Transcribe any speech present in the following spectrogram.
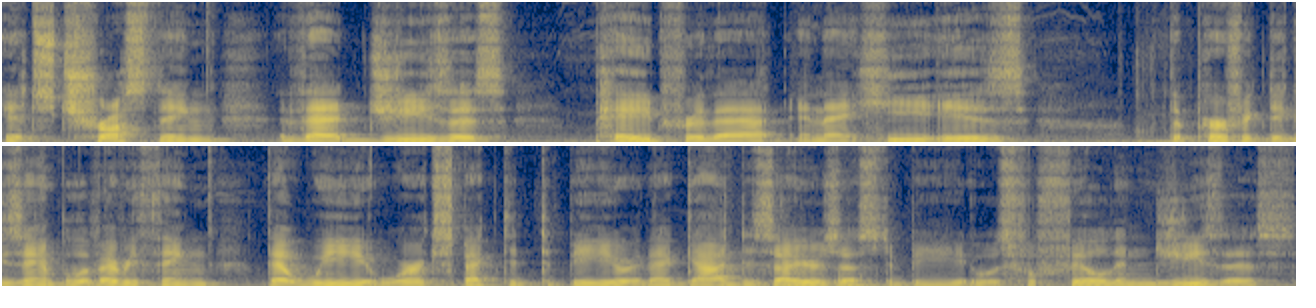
It's trusting that Jesus paid for that and that He is the perfect example of everything that we were expected to be or that God desires us to be. It was fulfilled in Jesus.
